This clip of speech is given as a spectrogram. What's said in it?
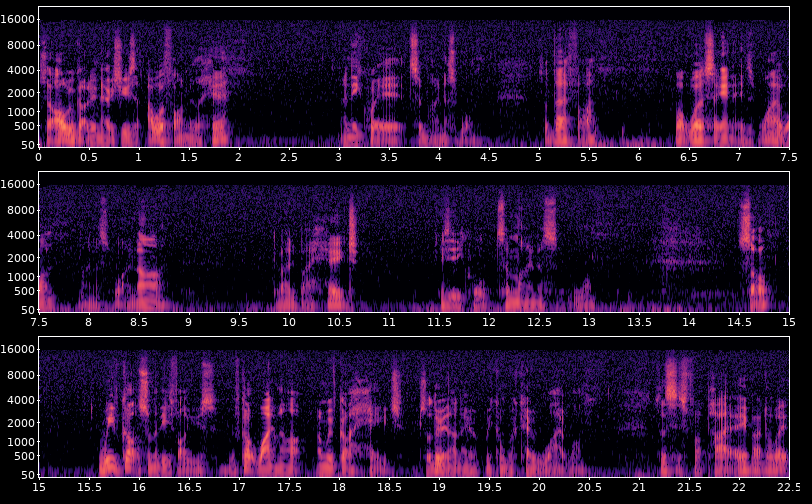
So all we've got to do now is use our formula here and equate it to minus 1. So therefore, what we're saying is y1 minus y0 divided by h is equal to minus 1. So we've got some of these values. We've got y0 and we've got h. So doing that now, we can work out y1. This is for part A, by the way.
